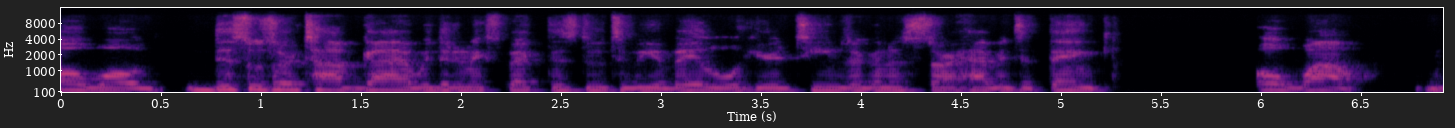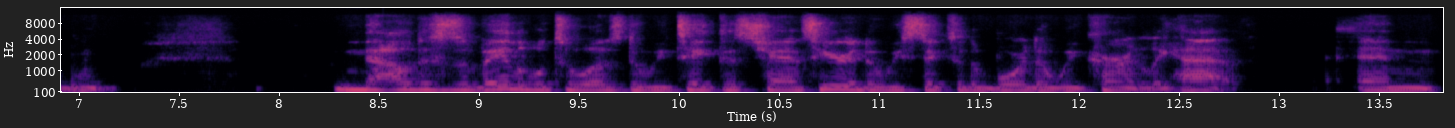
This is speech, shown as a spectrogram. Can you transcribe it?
oh well this was our top guy we didn't expect this dude to be available here teams are going to start having to think oh wow now this is available to us. Do we take this chance here? Or do we stick to the board that we currently have? And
